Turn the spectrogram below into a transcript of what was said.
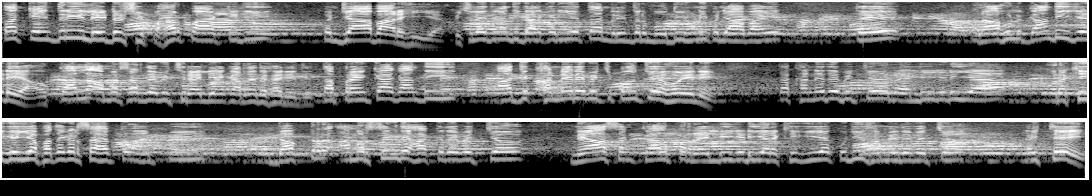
ਤਾਂ ਕੇਂਦਰੀ ਲੀਡਰਸ਼ਿਪ ਹਰ ਪਾਰਟੀ ਦੀ ਪੰਜਾਬ ਆ ਰਹੀ ਹੈ। ਪਿਛਲੇ ਦਿਨਾਂ ਦੀ ਗੱਲ ਕਰੀਏ ਤਾਂ ਨਰਿੰਦਰ ਮੋਦੀ ਹੁਣੀ ਪੰਜਾਬ ਆਏ ਤੇ ਰਾਹੁਲ ਗਾਂਧੀ ਜਿਹੜੇ ਆ, ਉਹ ਕੱਲ ਅੰਮ੍ਰਿਤਸਰ ਦੇ ਵਿੱਚ ਰੈਲੀਆਂ ਕਰਦੇ ਦਿਖਾਈ ਦਿੱਤੇ ਤਾਂ ਪ੍ਰਿਯੰਕਾ ਗਾਂਧੀ ਅੱਜ ਖੰਨੇ ਦੇ ਵਿੱਚ ਪਹੁੰਚੇ ਹੋਏ ਨੇ। ਤਾਂ ਖੰਨੇ ਦੇ ਵਿੱਚ ਰੈਲੀ ਜਿਹੜੀ ਆ, ਉਹ ਰੱਖੀ ਗਈ ਆ ਫਤਿਹਗੜ੍ਹ ਸਾਹਿਬ ਤੋਂ ਐਮਪੀ ਡਾਕਟਰ ਅਮਰ ਸਿੰਘ ਦੇ ਹੱਕ ਦੇ ਵਿੱਚ। ਨਿਆਂ ਸੰਕਲਪ ਰੈਲੀ ਜਿਹੜੀ ਆ ਰੱਖੀ ਗਈ ਹੈ ਕੁਝ ਹੀ ਸਮੇਂ ਦੇ ਵਿੱਚ ਇੱਥੇ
